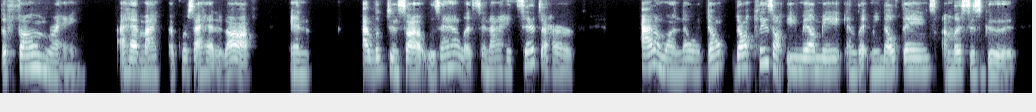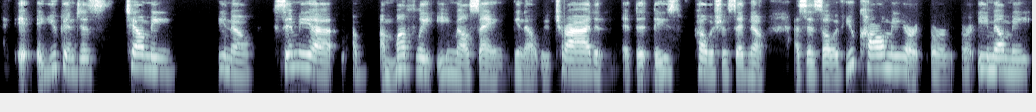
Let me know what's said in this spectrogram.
the phone rang. I had my, of course, I had it off, and I looked and saw it was Alice, and I had said to her, "I don't want to know it. Don't, don't, please don't email me and let me know things unless it's good. It, you can just tell me, you know, send me a, a, a monthly email saying, you know, we've tried and th- these publishers said no. I said, so if you call me or, or or email me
